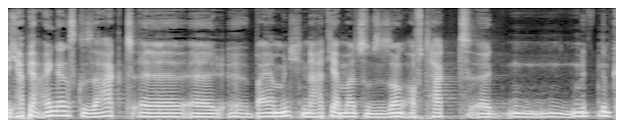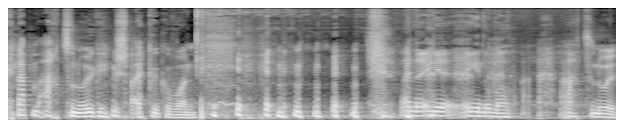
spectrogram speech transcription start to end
ich habe ja eingangs gesagt, äh, äh, Bayern München hat ja mal zum Saisonauftakt äh, mit einem knappen 8 zu 0 gegen Schalke gewonnen. War eine enge, enge Nummer. 8 zu 0.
